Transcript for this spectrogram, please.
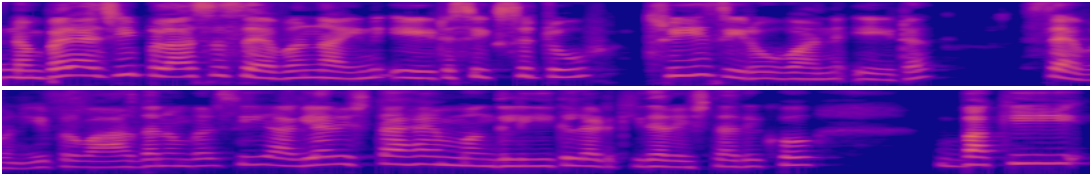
ਨੰਬਰ ਹੈ ਜੀ +7986230187 ਇਹ ਪਰਿਵਾਰ ਦਾ ਨੰਬਰ ਸੀ, ਅਗਲਾ ਰਿਸ਼ਤਾ ਹੈ ਮੰਗਲੀਕ, ਲੜਕੀ ਦਾ ਰਿਸ਼ਤਾ ਦੇਖੋ। ਬਾਕੀ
